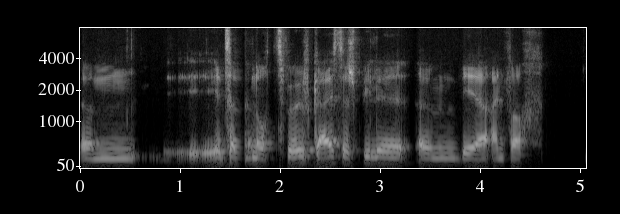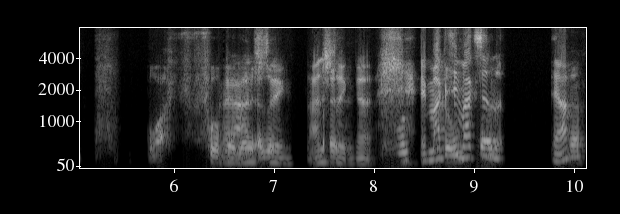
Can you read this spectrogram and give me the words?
ähm, jetzt hat noch zwölf Geisterspiele, ähm, wäre einfach boah, furchtbar. Ja, anstrengend, also, anstrengend, ja. Ey, Maxi, Maxi, ja? ja.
